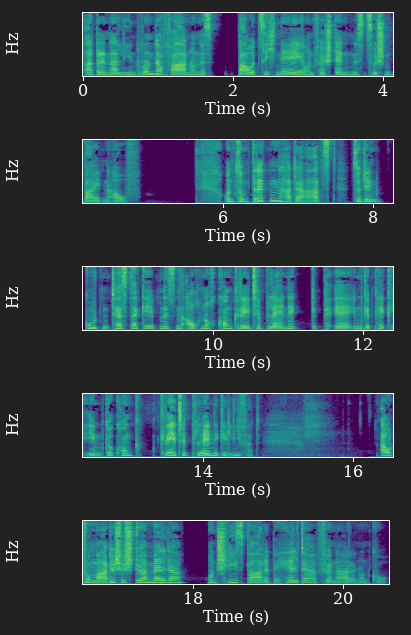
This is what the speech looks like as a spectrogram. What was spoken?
Adrenalin runterfahren und es baut sich Nähe und Verständnis zwischen beiden auf. Und zum Dritten hat der Arzt zu den guten Testergebnissen auch noch konkrete Pläne äh, im Gepäck, im, konkrete Pläne geliefert. Automatische Störmelder und schließbare Behälter für Nadeln und Co.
